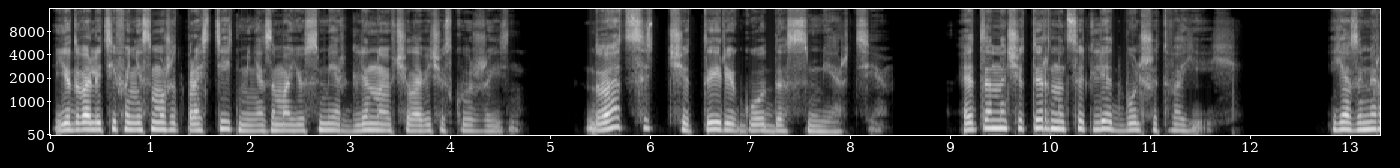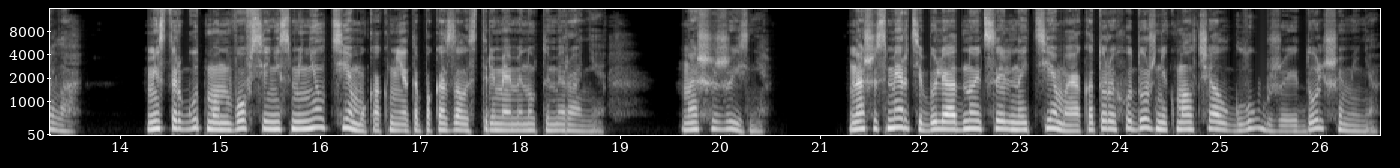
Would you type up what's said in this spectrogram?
Едва ли Тифа не сможет простить меня за мою смерть длиной в человеческую жизнь. Двадцать четыре года смерти. Это на четырнадцать лет больше твоей. Я замерла. Мистер Гутман вовсе не сменил тему, как мне это показалось тремя минутами ранее. Наши жизни. Наши смерти были одной цельной темой, о которой художник молчал глубже и дольше меня.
